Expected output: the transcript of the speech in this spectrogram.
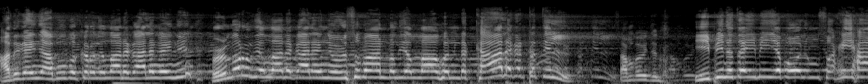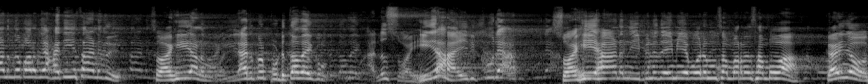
അത് കഴിഞ്ഞ് അബൂബക്കർ അള്ളാന്റെ കാലം കഴിഞ്ഞ് ഉമർ അള്ളാന്റെ കാലം കഴിഞ്ഞ് ഉഴുസുമാൻ റലി അള്ളാഹുവിന്റെ കാലഘട്ടത്തിൽ സംഭവിച്ചത്. ഇബിന് തൈമിയ പോലും സ്വഹിഹാണെന്ന് പറഞ്ഞ ഹദീസാണിത്. സ്വഹീഹാണ്. എല്ലാവർക്കും പിടുത്തതായിരിക്കും അത് സ്വഹീഹായിരിക്കൂല. സ്വഹിഹാണെന്ന് ഇബിന് തൈമിയ പോലും പറഞ്ഞ സംഭവ. കഴിഞ്ഞോ?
